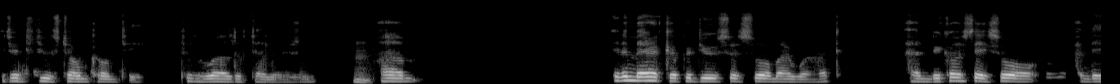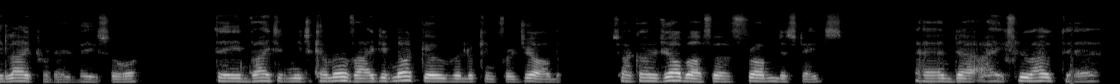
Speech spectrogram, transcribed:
It introduced Tom Conti to the world of television. Hmm. Um, in America, producers saw my work, and because they saw and they liked what they saw, they invited me to come over. I did not go over looking for a job. So I got a job offer from the States, and uh, I flew out there,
